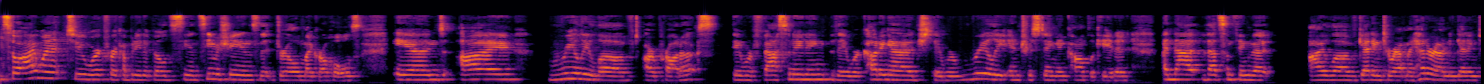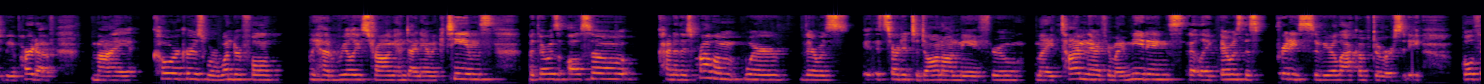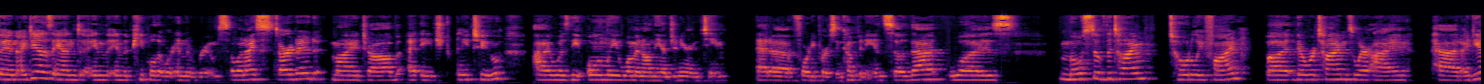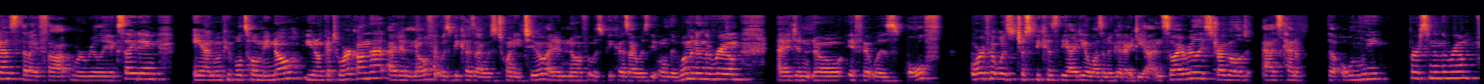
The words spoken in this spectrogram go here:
So I went to work for a company that builds CNC machines that drill micro holes, and I really loved our products. They were fascinating, they were cutting edge, they were really interesting and complicated. And that that's something that I love getting to wrap my head around and getting to be a part of. My coworkers were wonderful. We had really strong and dynamic teams, but there was also kind of this problem where there was it started to dawn on me through my time there, through my meetings, that like there was this pretty severe lack of diversity, both in ideas and in the, in the people that were in the room. So when I started my job at age 22, I was the only woman on the engineering team at a 40 person company. And so that was most of the time totally fine. But there were times where I had ideas that I thought were really exciting and when people told me, no, you don't get to work on that, I didn't know if it was because I was 22. I didn't know if it was because I was the only woman in the room. I didn't know if it was both or if it was just because the idea wasn't a good idea. And so I really struggled as kind of the only person in the room.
